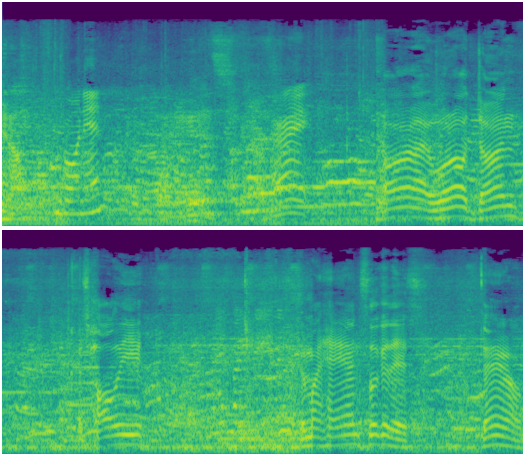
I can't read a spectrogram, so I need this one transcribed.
you know. We're going in. All right. All right, we're all done. It's Holly in my hands. Look at this. Damn,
